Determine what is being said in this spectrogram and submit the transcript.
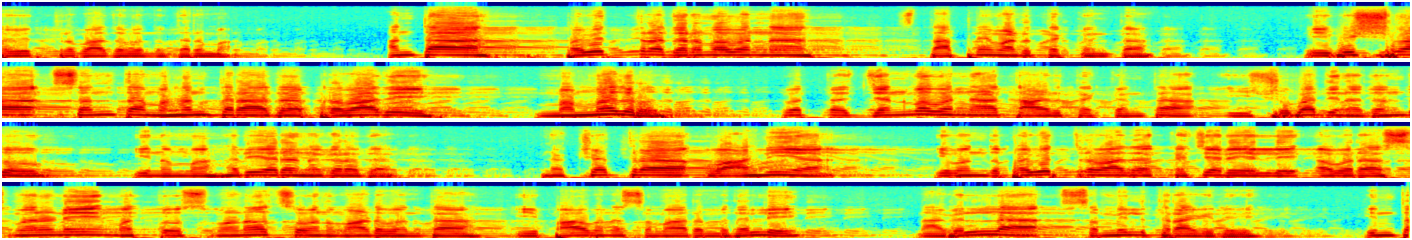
ಪವಿತ್ರವಾದ ಒಂದು ಧರ್ಮ. ಅಂತ ಪವಿತ್ರ ಧರ್ಮವನ್ನ ಸ್ಥಾಪನೆ ಮಾಡತಕ್ಕಂತ ಈ ವಿಶ್ವ ಸಂತ ಮಹಂತರಾದ ಪ್ರವಾದಿ ಮಮ್ಮದರು ಇವತ್ತ ಜನ್ಮವನ್ನ ತಾಳ್ತಕ್ಕಂತ ಈ ಶುಭ ದಿನದಂದು ಈ ನಮ್ಮ ಹರಿಹರ ನಗರದ ನಕ್ಷತ್ರ ವಾಹಿನಿಯ ಈ ಒಂದು ಪವಿತ್ರವಾದ ಕಚೇರಿಯಲ್ಲಿ ಅವರ ಸ್ಮರಣೆ ಮತ್ತು ಸ್ಮರಣೋತ್ಸವವನ್ನು ಮಾಡುವಂತ ಈ ಪಾವನ ಸಮಾರಂಭದಲ್ಲಿ ನಾವೆಲ್ಲ ಸಮ್ಮಿಲಿತರಾಗಿದ್ದೀವಿ. ಇಂಥ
